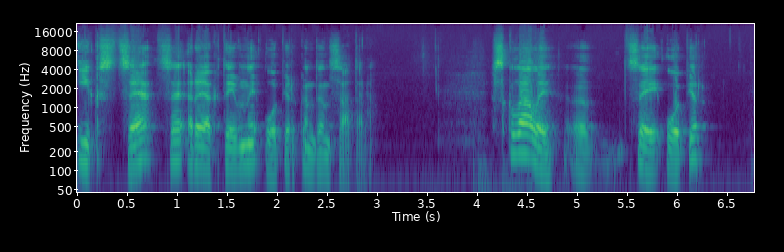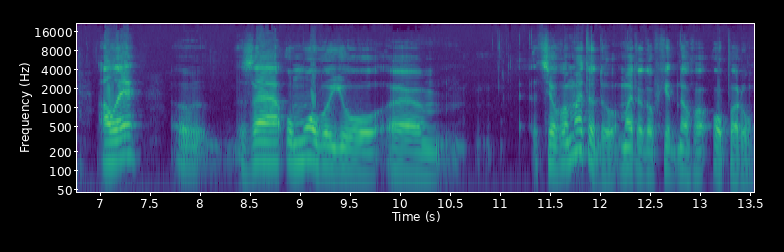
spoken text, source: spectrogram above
XC це реактивний опір конденсатора. Склали е, цей опір, але е, за умовою е, цього методу, методу вхідного опору,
